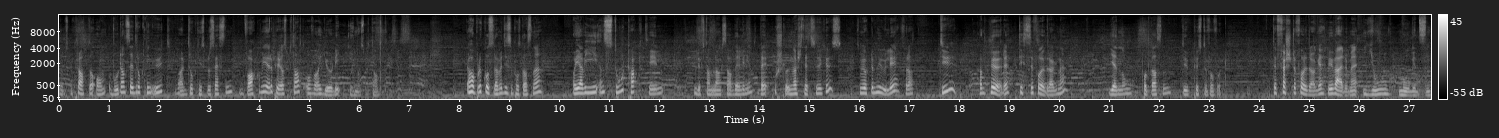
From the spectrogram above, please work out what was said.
De skal prate om hvordan ser drukning ut, hva er drukningsprosessen, hva kan vi gjøre prehospitalt, og hva gjør de inhospitalt. Jeg håper du koser deg med disse podkastene. Og jeg vil gi en stor takk til luftambulanseavdelingen ved Oslo universitetssykehus, som har gjort det mulig for at du kan høre disse foredragene gjennom podkasten Du puster for fort. Det første foredraget vil være med Jon Mogensen.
